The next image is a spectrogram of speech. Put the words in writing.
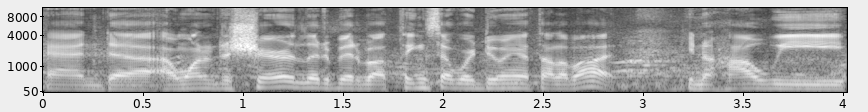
And uh, I wanted to share a little bit about things that we're doing at Talabat. You know, how we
